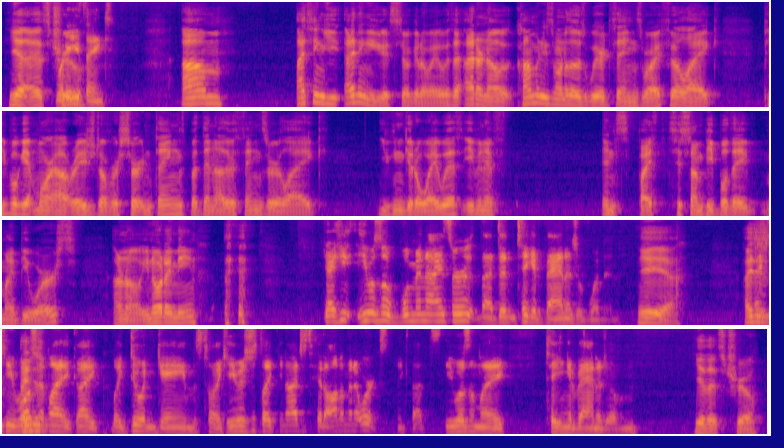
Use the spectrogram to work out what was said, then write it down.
Yeah, it's true. What do you think? Um, I think you, I think you could still get away with it. I don't know. Comedy's one of those weird things where I feel like people get more outraged over certain things, but then other things are like you can get away with, even if, in by to some people they might be worse. I don't know. You know what I mean? Yeah, he, he was a womanizer that didn't take advantage of women. yeah, yeah. I Like just he wasn't just- like like like doing games to like he was just like you know I just hit on him and it works. Like that's he wasn't like taking advantage of him. yeah, that's true.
